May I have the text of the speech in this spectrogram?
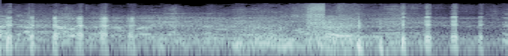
Holy shit. I was like, I, I felt it. I'm like, holy shit.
